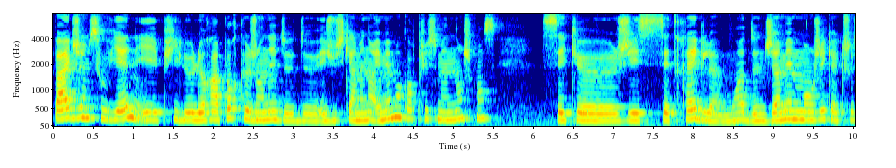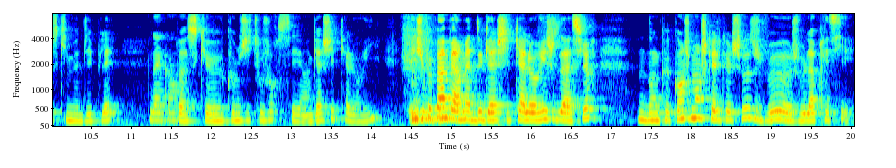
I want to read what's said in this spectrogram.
Pas que je me souvienne, et puis le, le rapport que j'en ai de, de et jusqu'à maintenant, et même encore plus maintenant, je pense, c'est que j'ai cette règle, moi, de ne jamais manger quelque chose qui me déplaît. D'accord. Parce que, comme je dis toujours, c'est un gâchis de calories. Et je ne peux pas me permettre de gâchis de calories, je vous assure. Donc, quand je mange quelque chose, je veux, je veux l'apprécier.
